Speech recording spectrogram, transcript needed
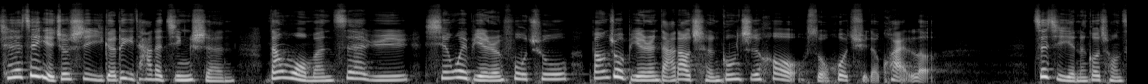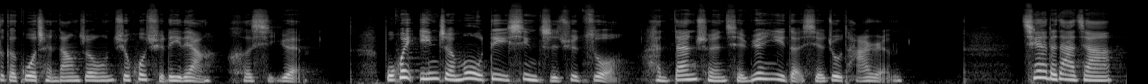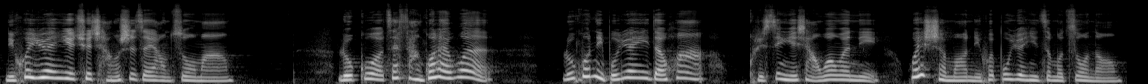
其实这也就是一个利他的精神。当我们在于先为别人付出，帮助别人达到成功之后所获取的快乐，自己也能够从这个过程当中去获取力量和喜悦，不会因着目的性质去做，很单纯且愿意的协助他人。亲爱的大家，你会愿意去尝试这样做吗？如果再反过来问，如果你不愿意的话，Christine 也想问问你，为什么你会不愿意这么做呢？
